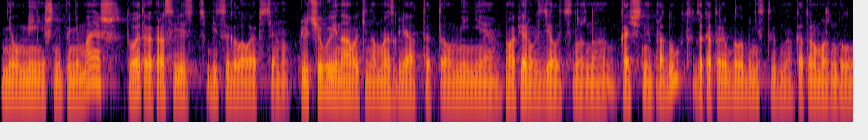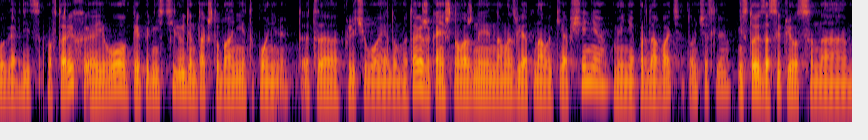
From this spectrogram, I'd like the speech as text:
не умеешь, не понимаешь, то это как раз и есть биться головой об стену. Ключевые навыки, на мой взгляд, это умение, ну, во-первых, сделать нужно качественный продукт, за который было бы не стыдно, которым можно было бы гордиться. Во-вторых, его преподнести людям так, чтобы они это поняли. Это ключевое, я думаю. Также, конечно, важны, на мой взгляд, навыки общения, умение продавать в том числе. Не стоит зацикливаться на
